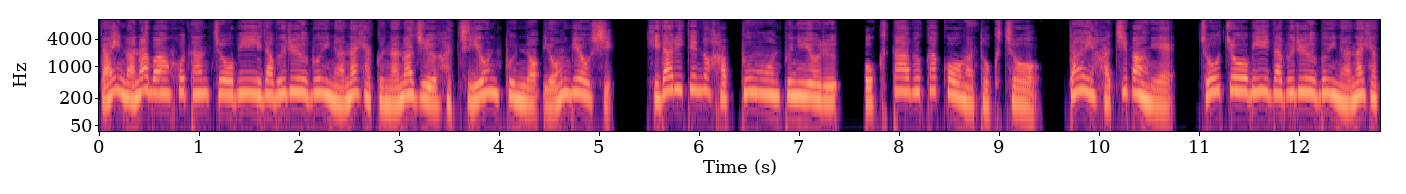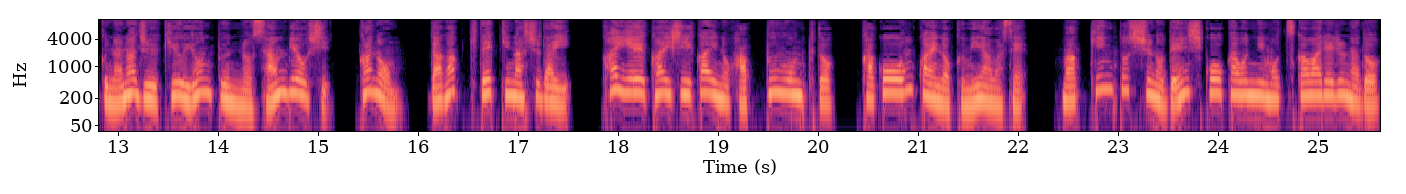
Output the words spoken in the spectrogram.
第7番補単調 BWV778 4分の4拍子。左手の8分音符によるオクターブ加工が特徴。第8番へ、長調 BWV779 4分の3拍子。カノン。打楽器的な主題。海 A 海 C 回の8分音符と加工音階の組み合わせ。マッキントッシュの電子効果音にも使われるなど、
